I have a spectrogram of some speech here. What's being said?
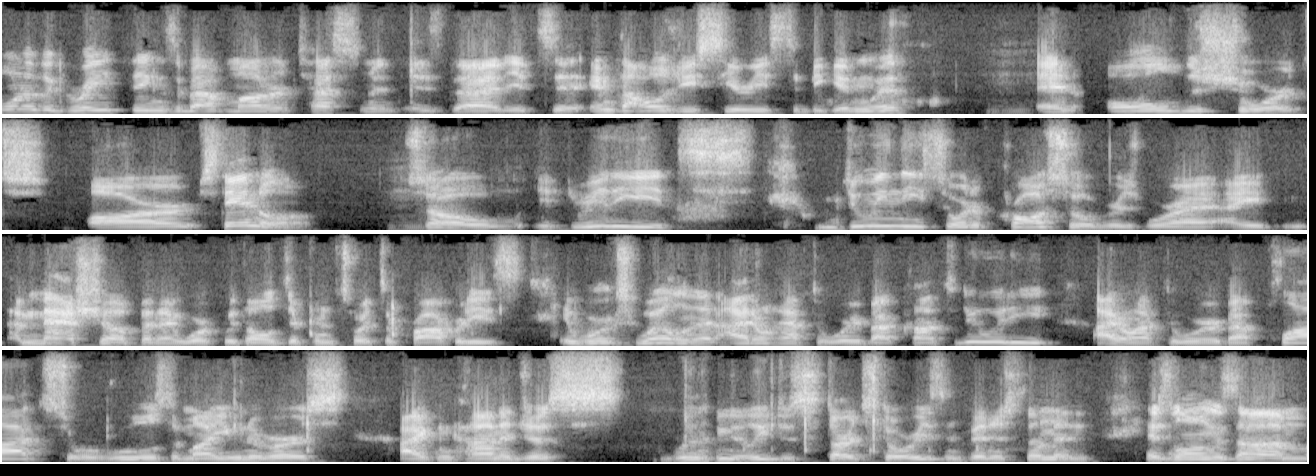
One of the great things about Modern Testament is that it's an anthology series to begin with, Mhm. and all the shorts are standalone. Mhm. So it really it's doing these sort of crossovers where I, I, I mash up and I work with all different sorts of properties. It works well in that I don't have to worry about continuity. I don't have to worry about plots or rules of my universe. I can kind of just willy nilly just start stories and finish them. And as long as I'm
